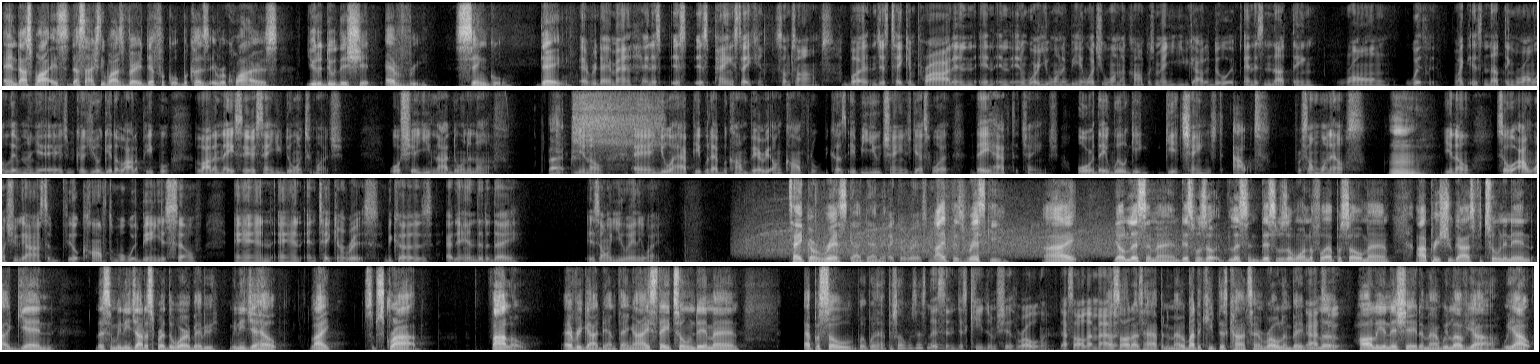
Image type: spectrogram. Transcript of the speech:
And that's why it's that's actually why it's very difficult because it requires you to do this shit every single day. Every day, man, and it's it's it's painstaking sometimes, but just taking pride in in in, in where you want to be and what you want to accomplish, man, you, you got to do it. And it's nothing wrong with it. Like it's nothing wrong with living on your edge because you'll get a lot of people, a lot of naysayers saying you're doing too much. well, shit, you're not doing enough. Facts. You know, and you will have people that become very uncomfortable because if you change, guess what? They have to change, or they will get get changed out for someone else. Mm. You know, so I want you guys to feel comfortable with being yourself and and and taking risks because at the end of the day, it's on you anyway. Take a risk, goddamn it. Take a risk, man. Life is risky. All right. Yo, listen, man. This was a listen. This was a wonderful episode, man. I appreciate you guys for tuning in again. Listen, we need y'all to spread the word, baby. We need your help. Like, subscribe, follow, every goddamn thing. I right? stay tuned in, man. Episode. What, what episode was this? now? Listen, just keep them shits rolling. That's all that matters. That's all that's happening, man. We're about to keep this content rolling, baby. Got Look, to. Hardly Initiated, man. We love y'all. We out.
